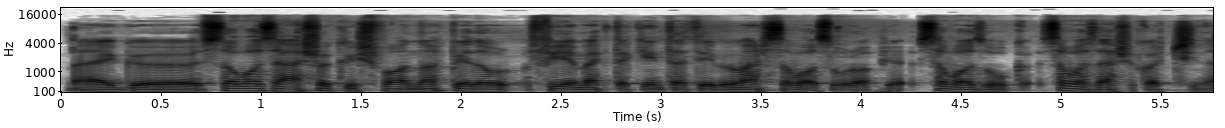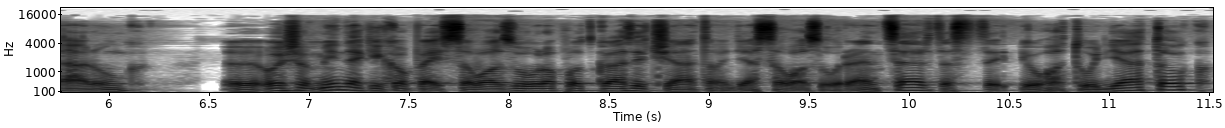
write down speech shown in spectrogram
meg ö, szavazások is vannak, például filmek tekintetében már szavazólapja, szavazók, szavazásokat csinálunk. És mindenki kap egy szavazólapot, kvázi csináltam egy ilyen szavazórendszert, ezt jó, ha tudjátok,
